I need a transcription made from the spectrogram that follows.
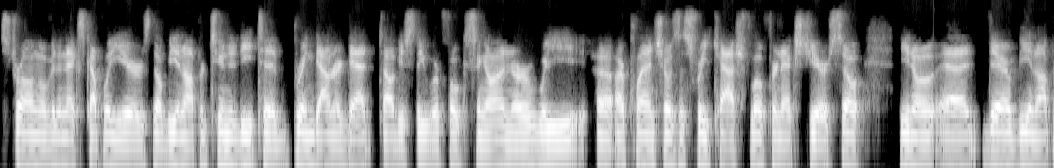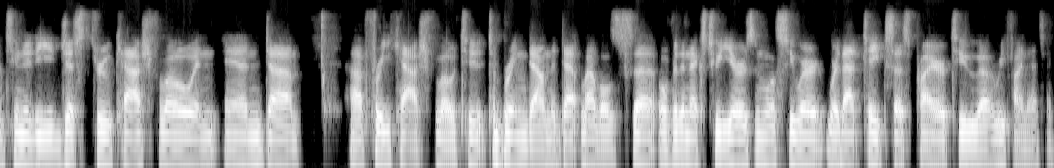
strong over the next couple of years, there'll be an opportunity to bring down our debt. Obviously, we're focusing on, or we uh, our plan shows us free cash flow for next year. So, you know, uh, there'll be an opportunity just through cash flow and and um, uh, free cash flow to to bring down the debt levels uh, over the next two years, and we'll see where where that takes us prior to refinancing.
